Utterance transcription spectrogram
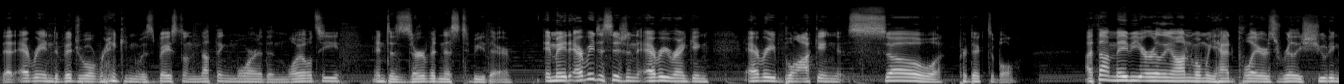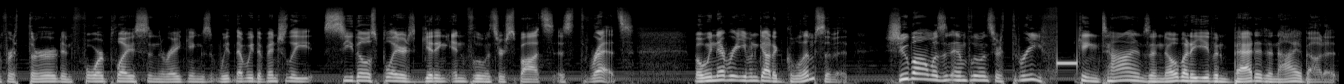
that every individual ranking was based on nothing more than loyalty and deservedness to be there. It made every decision, every ranking, every blocking so predictable. I thought maybe early on when we had players really shooting for third and fourth place in the rankings, we, that we'd eventually see those players getting influencer spots as threats. But we never even got a glimpse of it. Shubham was an influencer three fucking times and nobody even batted an eye about it.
